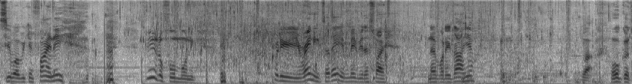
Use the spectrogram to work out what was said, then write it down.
see what we can find, eh? Beautiful morning. Pretty raining today, and maybe that's why nobody's out here. But all good.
